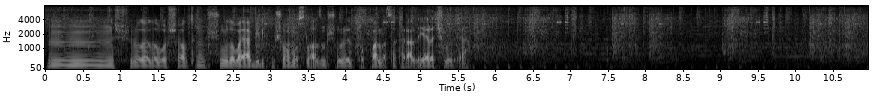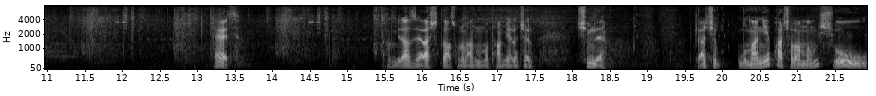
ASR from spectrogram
Hmm, şuraları da boşaltırım. Şurada bayağı birikmiş olması lazım. Şurayı toparlasak herhalde yer açılır ya. Evet. Tamam, biraz yer açtık daha sonra ben buna tam yer açarım. Şimdi. Gerçi bunlar niye parçalanmamış? Oo.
